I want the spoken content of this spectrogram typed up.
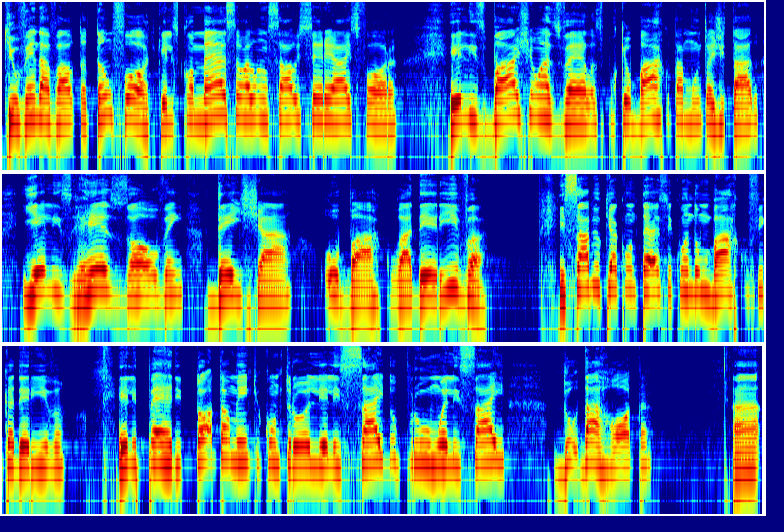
que o vendaval está tão forte, que eles começam a lançar os cereais fora. Eles baixam as velas porque o barco está muito agitado e eles resolvem deixar o barco à deriva. E sabe o que acontece quando um barco fica à deriva? Ele perde totalmente o controle, ele sai do prumo, ele sai do, da rota, ah,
